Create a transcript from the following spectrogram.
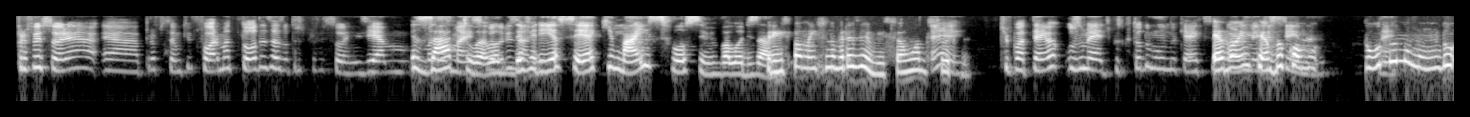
Professor é, a- é a profissão que forma todas as outras profissões. E é uma das Exato, mais ela deveria ser a que mais fosse valorizada. Principalmente no Brasil, isso é um absurdo. Tipo, até os médicos, que todo mundo quer que se Eu não entendo medicina. como- Tudo no mundo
